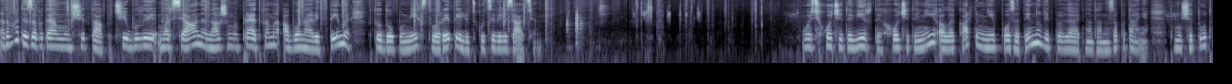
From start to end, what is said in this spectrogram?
А давайте запитаємо ще так: чи були марсіани нашими предками або навіть тими, хто допоміг створити людську цивілізацію? Ось хочете вірте, хочете ні, але карти мені позитивно відповідають на дане запитання, тому що тут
